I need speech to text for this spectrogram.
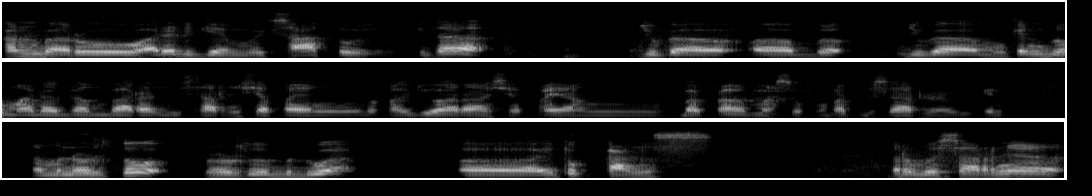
kan baru ada di game week 1 kita juga uh, juga mungkin belum ada gambaran besarnya siapa yang bakal juara, siapa yang bakal masuk empat besar dan mungkin. Nah menurut tuh, menurut lu berdua uh, itu kans terbesarnya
